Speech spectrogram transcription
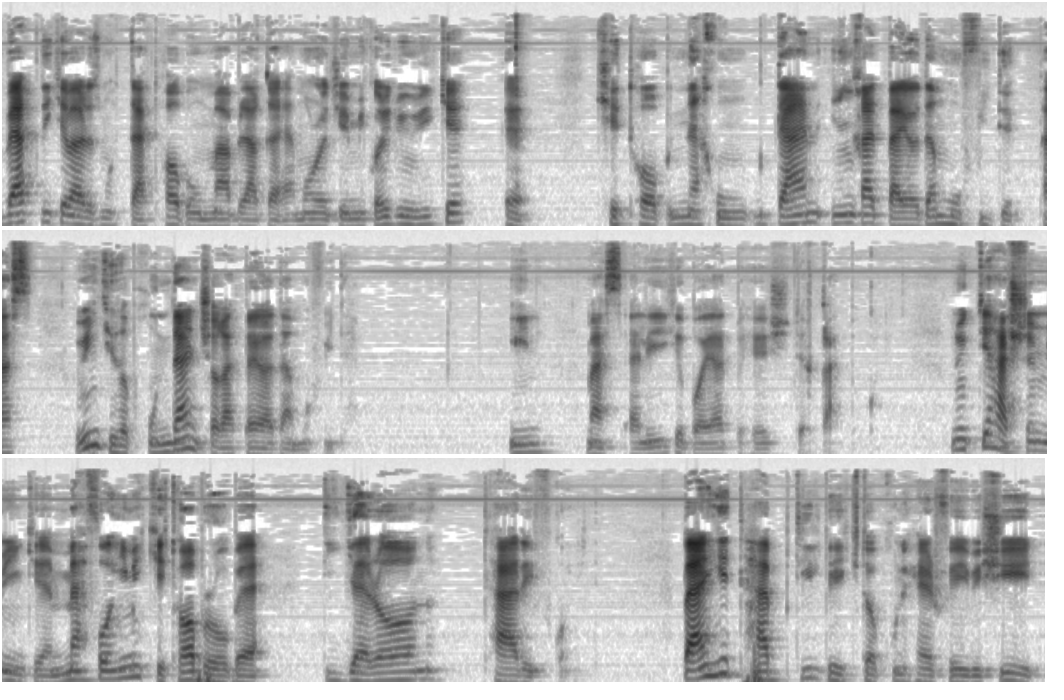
وقتی که بعد از مدت ها به اون مبلغ مراجعه می‌کنید می‌بینید که کتاب نخوندن اینقدر برای مفیده. پس ببین کتاب خوندن چقدر برای مفیده. این مسئله ای که باید بهش دقت بکنید. نکته هشتم این که مفاهیم کتاب رو به دیگران تعریف کنید. برای تبدیل به کتابخونه حرفه‌ای بشید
